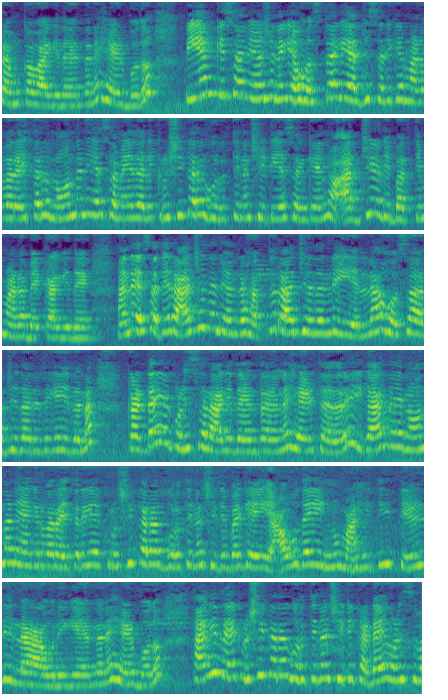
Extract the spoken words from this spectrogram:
ಪ್ರಮುಖವಾಗಿದೆ ಅಂತಾನೆ ಹೇಳ್ಬೋದು. ಪಿಎಂ ಕಿಸಾನ್ ಯೋಜನೆಗೆ ಹೊಸದಾಗಿ ಅರ್ಜಿ ಸಲ್ಲಿಕೆ ಮಾಡುವ ರೈತರು ನೋಂದಣಿಯ ಸಮಯದಲ್ಲಿ ಕೃಷಿಕರ ಗುರುತಿನ ಚೀಟಿಯ ಸಂಖ್ಯೆಯನ್ನು ಅರ್ಜಿಯಲ್ಲಿ ಭರ್ತಿ ಮಾಡಬೇಕಾಗಿದೆ. ಅಂದ್ರೆ ಸದ್ಯ ರಾಜ್ಯದಲ್ಲಿ ಅಂದ್ರೆ ಹತ್ತು ರಾಜ್ಯದಲ್ಲಿ ಎಲ್ಲಾ ಹೊಸ ಅರ್ಜಿದಾರರಿಗೆ ಇದನ್ನ ಕಡ್ಡಾಯಗೊಳಿಸಲಾಗಿದೆ ಅಂತ ಹೇಳ್ತಾ ಇದ್ದಾರೆ. ಈಗಾಗಲೇ ನೋಂದಣಿಯಾಗಿರುವ ರೈತರಿಗೆ ಕೃಷಿಕರ ಗುರುತಿನ ಚೀಟಿ ಬಗ್ಗೆ ಯಾವುದೇ ಇನ್ನು ಮಾಹಿತಿ ತಿಳಿದಿಲ್ಲ ಅವರಿಗೆ ಅಂತಾನೆ ಹೇಳ್ಬೋದು. ಹಾಗಿದ್ರೆ ಕೃಷಿಕರ ಗುರುತಿನ ಚೀಟಿ ಕಡ್ಡಾಯಗೊಳಿಸುವ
